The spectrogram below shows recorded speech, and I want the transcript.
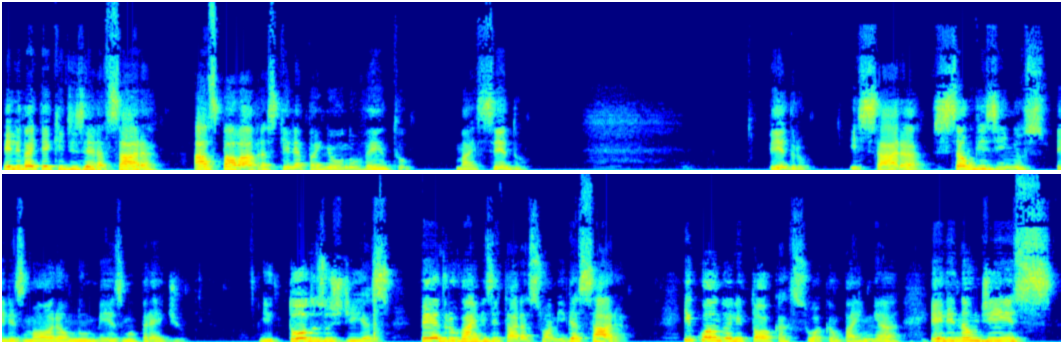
ele vai ter que dizer a Sara as palavras que ele apanhou no vento mais cedo. Pedro e Sara são vizinhos, eles moram no mesmo prédio. E todos os dias Pedro vai visitar a sua amiga Sara. E quando ele toca sua campainha, ele não diz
